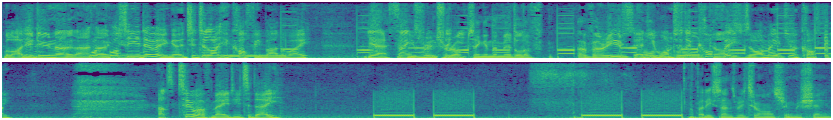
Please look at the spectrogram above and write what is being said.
Well, I You do know that, What, what you? are you doing? Uh, Did you like your coffee, by the way? Yeah, thanks for interrupting in the middle of a very You said you important wanted a coffee, so I made you a coffee. That's two I've made you today. I bet he sends me to answering machine.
